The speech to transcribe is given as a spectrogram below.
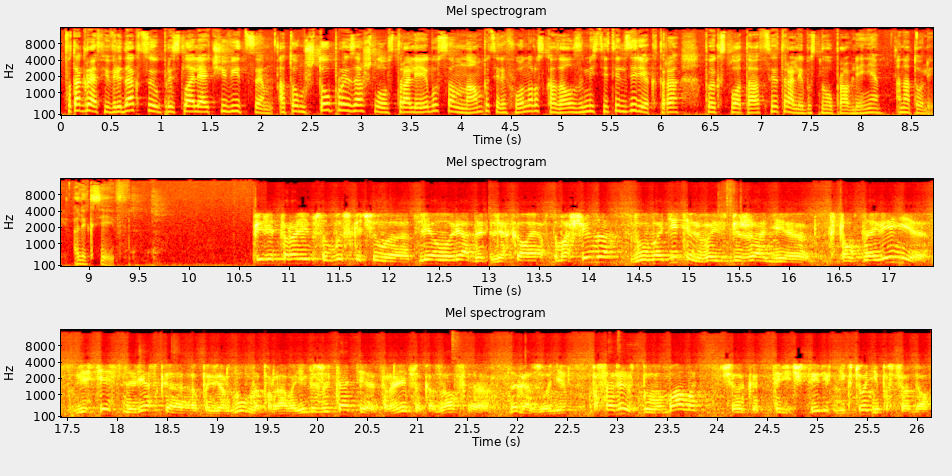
Фотографии в редакцию прислали очевидцы. О том, что произошло с троллейбусом, нам по телефону рассказал заместитель директора по эксплуатации троллейбусного управления Анатолий Алексеев. Перед троллейбусом выскочила с левого ряда легковая автомашина, но водитель во избежание столкновения, естественно, резко повернул направо. И в результате троллейбус оказался на газоне. Пассажиров было мало, человека 3-4, никто не пострадал.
